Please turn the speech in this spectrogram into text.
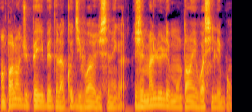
en parlant du PIB de la Côte d'Ivoire et du Sénégal. J'ai mal lu les montants et voici les bons.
